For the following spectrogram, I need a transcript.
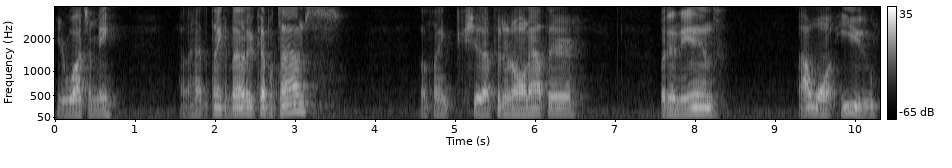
you're watching me. And I had to think about it a couple times. I think, should I put it on out there? But in the end, I want you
